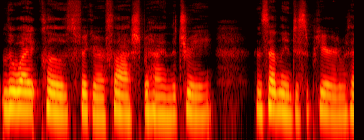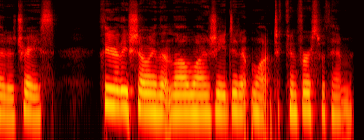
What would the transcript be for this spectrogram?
The white clothed figure flashed behind the tree and suddenly disappeared without a trace, clearly showing that Lan Wangji didn't want to converse with him.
